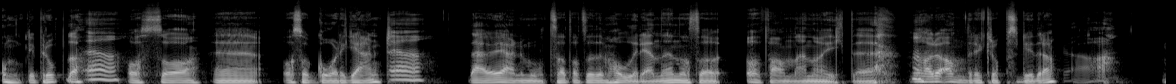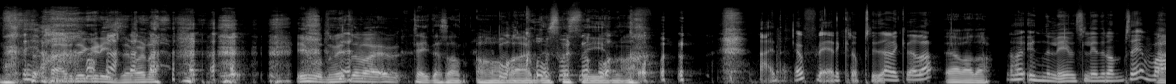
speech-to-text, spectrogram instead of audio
ordentlig promp, da. Ja. Og, så, eh, og så går det gærent. Ja. Det er jo gjerne motsatt, at de holder igjen en, og så Å, faen, nei, nå gikk det Men har du andre kroppslyder, da? ja. Hva er det du gliser for, da? I hodet mitt tenkte jeg sånn Å, hva er det du skal si nå? Nei, det er jo flere kroppslyder, er det ikke det, da? Ja, hva da? Det var underlivslyder, holdt jeg på å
